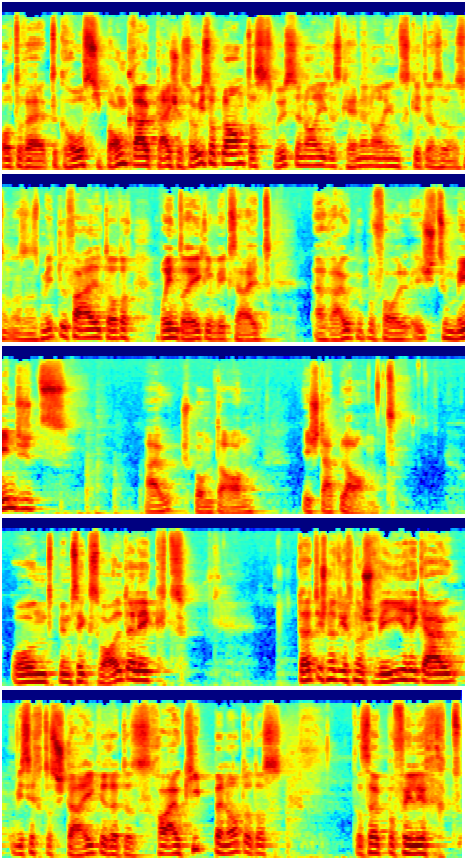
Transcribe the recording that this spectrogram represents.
Oder äh, der große Bankraub, der ist ja sowieso geplant, das wissen alle, das kennen alle es gibt also so, so ein Mittelfeld, oder? Aber in der Regel, wie gesagt, ein Raubüberfall ist zumindest auch spontan ist der geplant. Und beim Sexualdelikt, dort ist natürlich noch schwierig, auch, wie sich das steigert. Das kann auch kippen, oder? Dass, dass jemand vielleicht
